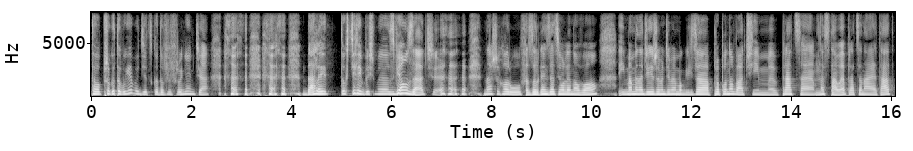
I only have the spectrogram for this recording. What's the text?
to przygotowujemy dziecko do wyfrunięcia. Dalej tu chcielibyśmy związać naszych orłów z organizacją Lenovo i mamy nadzieję, że będziemy mogli zaproponować im pracę na stałe, pracę na etat.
